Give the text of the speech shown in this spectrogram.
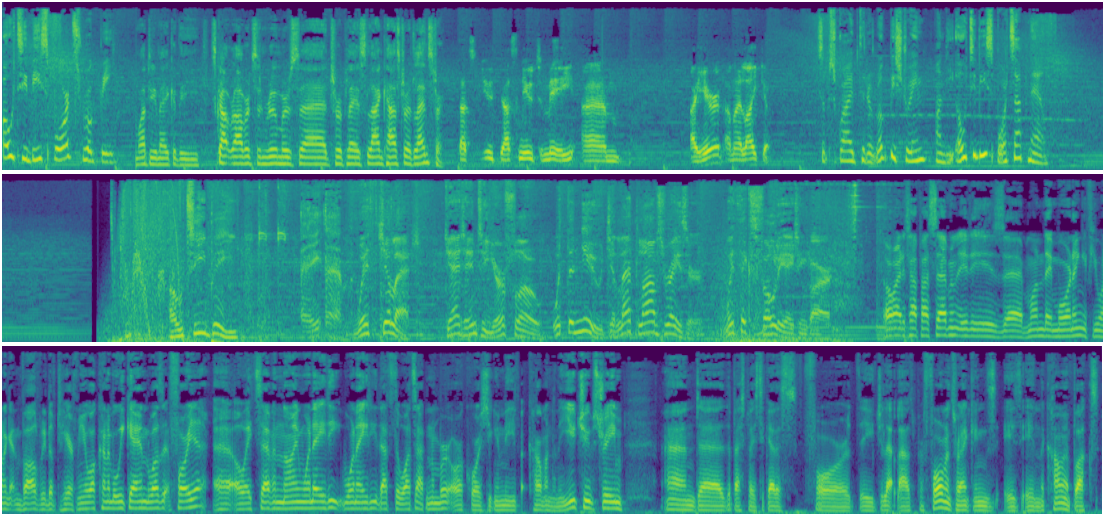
OTB Sports Rugby. What do you make of the Scott Robertson rumours uh, to replace Lancaster at Leinster? That's new. That's new to me. Um, I hear it and I like it. Subscribe to the rugby stream on the OTB Sports app now. OTB AM. With Gillette. Get into your flow with the new Gillette Labs Razor with exfoliating bar. All right, it's half past seven. It is uh, Monday morning. If you want to get involved, we'd love to hear from you. What kind of a weekend was it for you? Uh, 0879 180 180, that's the WhatsApp number. Or, of course, you can leave a comment on the YouTube stream. And uh, the best place to get us for the Gillette Labs performance rankings is in the comment box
